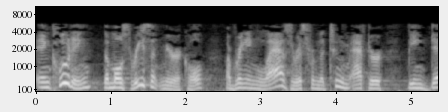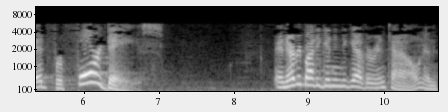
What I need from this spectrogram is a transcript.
including the most recent miracle of bringing Lazarus from the tomb after being dead for four days. And everybody getting together in town and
